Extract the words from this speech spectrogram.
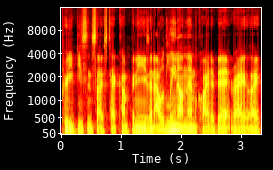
pretty decent sized tech companies, and I would lean on them quite a bit, right? Like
